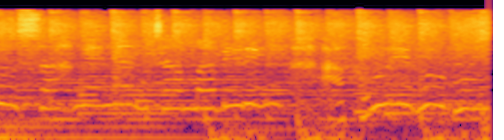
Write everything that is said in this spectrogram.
susah ngengen sama biring Aku hubungi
